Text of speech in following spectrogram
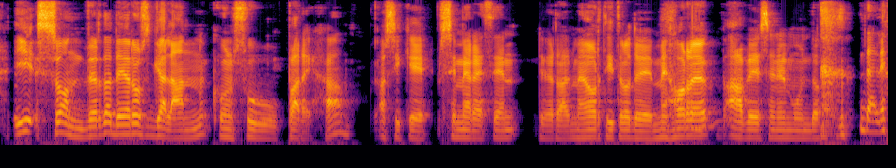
y son verdaderos galán con su pareja. Así que se merecen, de verdad, el mejor título de mejores aves en el mundo. Dale.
